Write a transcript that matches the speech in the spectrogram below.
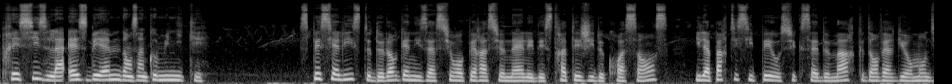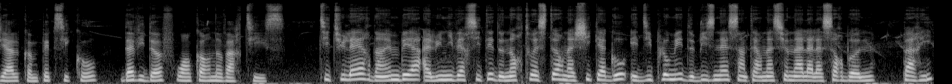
Précise la SBM dans un communiqué. Spécialiste de l'organisation opérationnelle et des stratégies de croissance, il a participé au succès de marques d'envergure mondiale comme PepsiCo, Davidoff ou encore Novartis. Titulaire d'un MBA à l'Université de Northwestern à Chicago et diplômé de business international à la Sorbonne, Paris,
